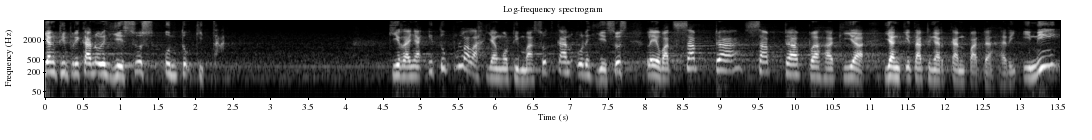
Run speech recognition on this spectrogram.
yang diberikan oleh Yesus untuk kita? Kiranya itu pula lah yang mau dimaksudkan oleh Yesus lewat sabda-sabda bahagia yang kita dengarkan pada hari ini,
